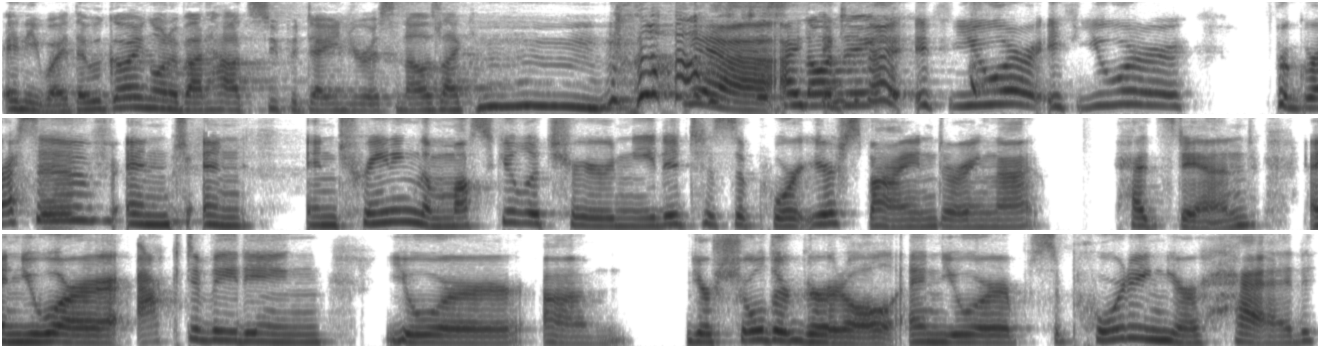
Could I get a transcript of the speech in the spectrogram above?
Anyway, they were going on about how it's super dangerous, and I was like, hmm. yeah, I, I think that if you are if you are progressive and and and training the musculature needed to support your spine during that headstand. And you are activating your um, your shoulder girdle and you're supporting your head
